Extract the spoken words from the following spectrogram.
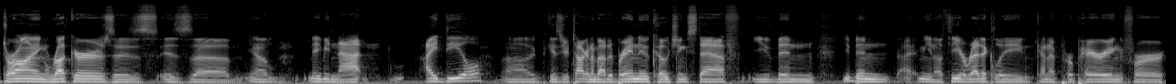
drawing Rutgers is is uh, you know maybe not ideal uh, because you're talking about a brand new coaching staff. You've been you've been uh, you know theoretically kind of preparing for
